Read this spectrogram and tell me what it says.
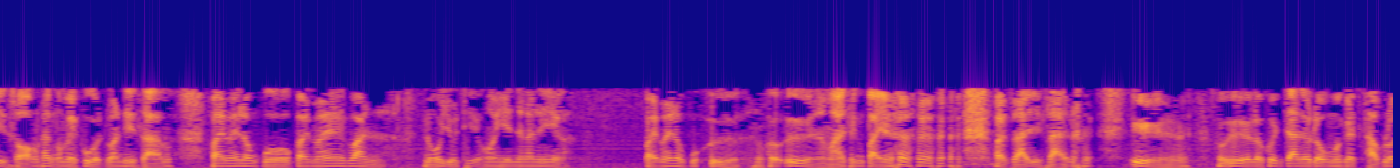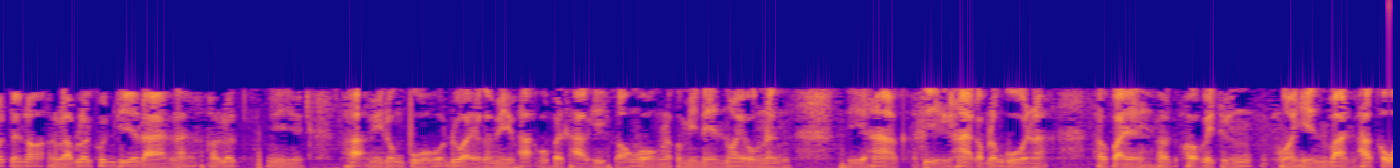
ที่สองท่านก็ไม่พูด วันที่สามไปไหมหลวงปู่ไปไหมบ้านหนูอยู่ที่หัวหินอย่างนี้ ไปไหมหลวงปู่อื้อเขาอื้อหมายถึงไปภาษาอีสานอื้อเขาอื้อเราคุณจานลงมันก็ขับรถเนาะขับรถคุณพิยดานะเขารถมีพระมีหลวงปู่ด้วยก็มีพระอุปถากอีกสององค์ แล้วก็มีเนนน้อยองค์หนึ่งสี่ห้าสี่ห้ากับหลวงปู่นะพอไปพอพอไปถึงหัวหินบ้านพักเขา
